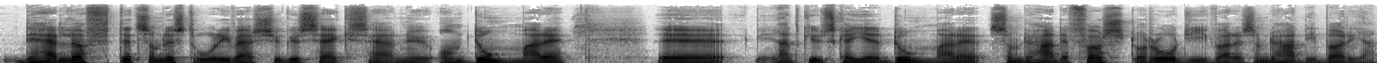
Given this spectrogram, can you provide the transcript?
det här löftet som det står i vers 26 här nu om domare eh, att Gud ska ge domare som du hade först och rådgivare som du hade i början.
